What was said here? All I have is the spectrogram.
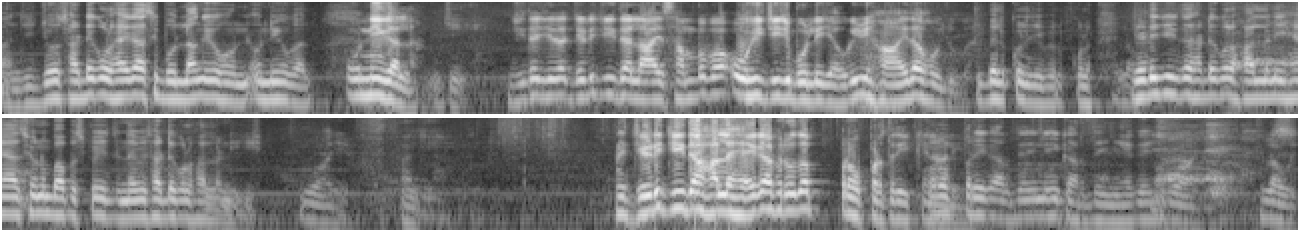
ਹਾਂਜੀ ਜੋ ਸਾਡੇ ਕੋਲ ਹੈਗਾ ਅਸੀਂ ਬੋਲਾਂਗੇ ਉਹ ਉਨੀ ਉਹ ਗੱਲ। ਉਨੀ ਗੱਲ। ਜੀ। ਜਿਹਦਾ ਜਿਹਦਾ ਜਿਹੜੀ ਚੀਜ਼ ਦਾ ਇਲਾਜ ਸੰਭਵ ਆ ਉਹੀ ਚੀਜ਼ ਬੋਲੀ ਜਾਊਗੀ ਵੀ ਹਾਂ ਇਹਦਾ ਹੋ ਜਾਊਗਾ। ਬਿਲਕੁਲ ਜੀ ਬਿਲਕੁਲ। ਜਿਹੜੀ ਚੀਜ਼ ਦਾ ਸਾਡੇ ਕੋਲ ਹੱਲ ਨਹੀਂ ਹੈ ਅਸੀਂ ਉਹਨੂੰ ਵਾਪਸ ਭੇਜ ਦਿੰਦੇ ਵੀ ਸਾਡੇ ਕੋਲ ਹੱਲ ਨਹੀਂ ਜੀ। ਵਾਹ ਜੀ। ਹਾਂਜੀ। ਜਿਹੜੀ ਚੀਜ਼ ਦਾ ਹੱਲ ਹੈਗਾ ਫਿਰ ਉਹਦਾ ਪ੍ਰੋਪਰ ਤਰੀਕੇ ਨਾਲ। ਪ੍ਰੋਪਰ ਹੀ ਕਰਦੇ ਜੀ ਨਹੀਂ ਕਰਦੇ ਨਹੀਂ ਹੈਗੇ ਜੀ। ਵਾਹ ਜੀ। ਲਓ ਜੀ।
